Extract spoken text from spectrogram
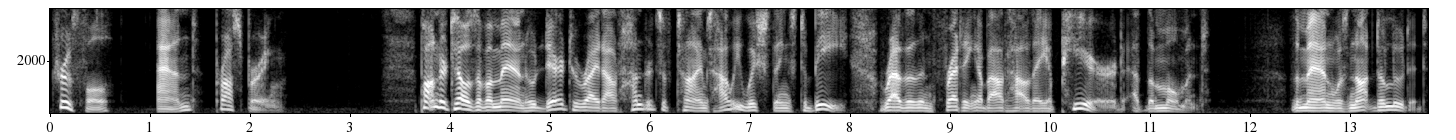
truthful and prospering. Ponder tells of a man who dared to write out hundreds of times how he wished things to be, rather than fretting about how they appeared at the moment. The man was not deluded,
